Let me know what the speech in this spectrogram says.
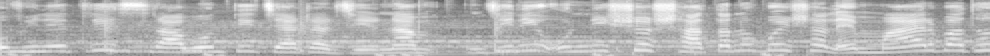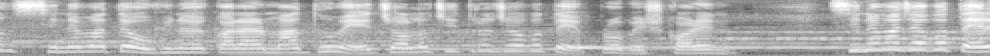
অভিনেত্রী শ্রাবন্তী চ্যাটার্জির নাম, যিনি উনিশশো সাতানব্বই সালে মায়ের বাঁধন সিনেমাতে অভিনয় করার মাধ্যমে চলচ্চিত্র জগতে প্রবেশ করেন। সিনেমা জগতের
